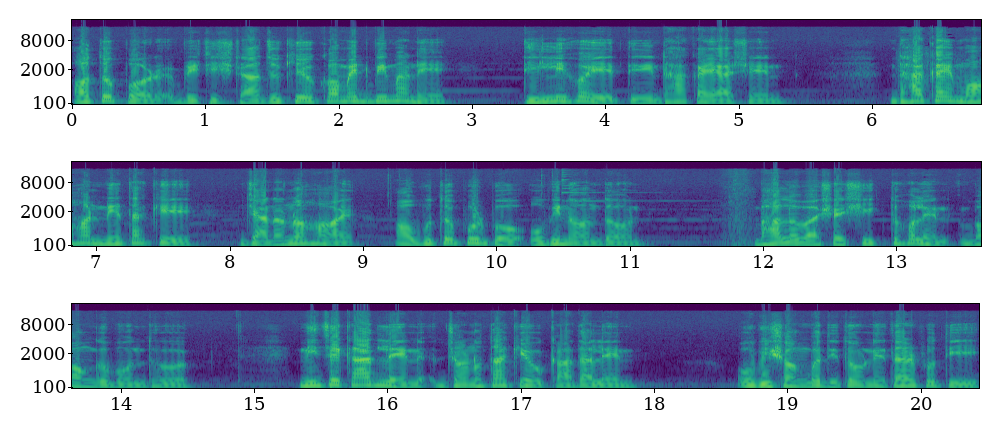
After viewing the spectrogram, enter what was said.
অতঃপর ব্রিটিশ রাজকীয় কমেট বিমানে দিল্লি হয়ে তিনি ঢাকায় আসেন। ঢাকায় মহান নেতাকে জানানো হয় অভূতপূর্ব অভিনন্দন। ভালোবাসায় সিক্ত হলেন বঙ্গবন্ধু। নিজে কাঁদলেন, জনতাকেও কাঁদালেন। অভিসংবাদিত নেতার প্রতি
